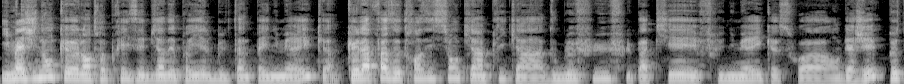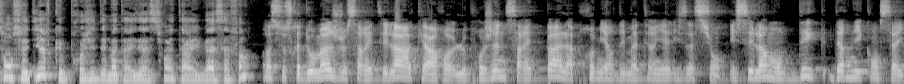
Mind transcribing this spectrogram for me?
Imaginons que l'entreprise ait bien déployé le bulletin de paye numérique, que la phase de transition qui implique un double flux, flux papier et flux numérique soit engagée. Peut-on se dire que le projet de dématérialisation est arrivé à sa fin? Ah, Ce serait dommage de s'arrêter là car le projet ne s'arrête pas à la première dématérialisation. Et c'est là mon dernier conseil.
